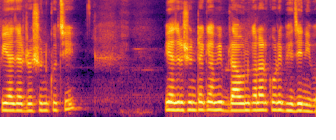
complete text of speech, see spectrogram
পেঁয়াজ আর রসুন কুচি। পেঁয়াজ রসুনটাকে আমি ব্রাউন কালার করে ভেজে নিব।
